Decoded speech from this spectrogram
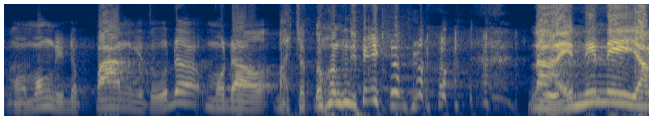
Ngomong di depan gitu. Udah modal bacot doang cuy. Nah, ini nih yang.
